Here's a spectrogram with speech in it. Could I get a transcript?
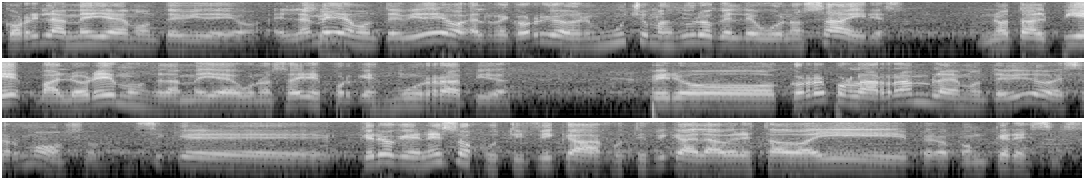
corrí la media de Montevideo. En la Sí. media de Montevideo el recorrido es mucho más duro que el de Buenos Aires. Nota al pie, valoremos la media de Buenos Aires porque es muy rápida. Pero correr por la rambla de Montevideo es hermoso. Así que creo que en eso justifica, justifica el haber estado ahí, pero con creces.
